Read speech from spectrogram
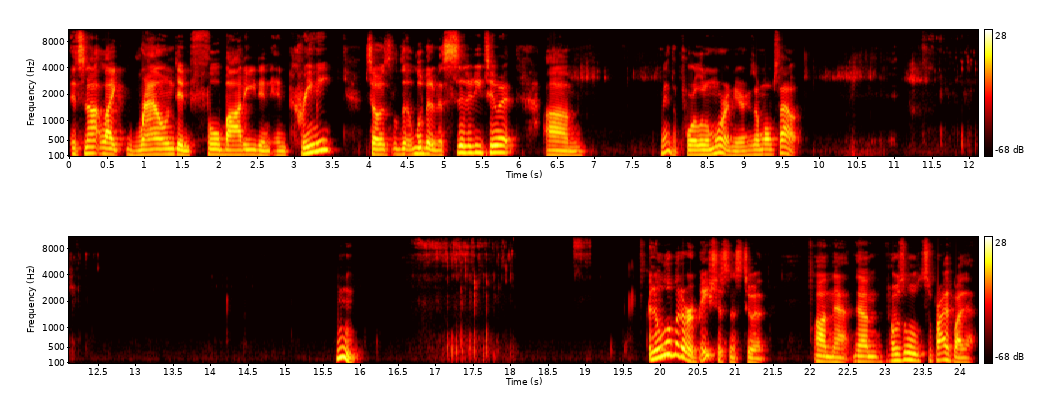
it's not like round and full bodied and, and, creamy so it's a little bit of acidity to it. Um, I have to pour a little more in here because I'm almost out. Hmm. And a little bit of herbaceousness to it on that. Um, I was a little surprised by that.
